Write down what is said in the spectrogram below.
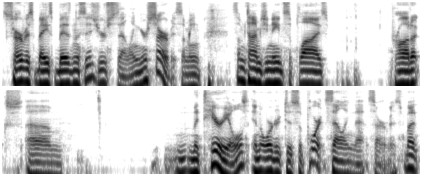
Service based businesses, you're selling your service. I mean, sometimes you need supplies, products, um, materials in order to support selling that service, but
